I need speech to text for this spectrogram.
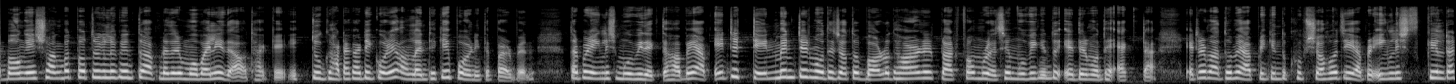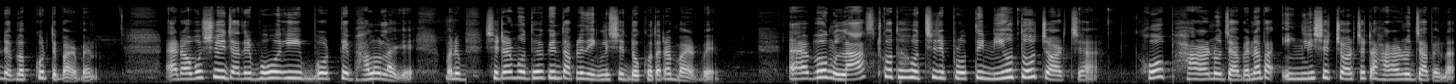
এবং এই সংবাদপত্রগুলো কিন্তু আপনাদের মোবাইলেই দেওয়া থাকে। একটু ঘাটাঘাটি করে অনলাইন থেকেই পড়ে নিতে পারবেন। তারপর ইংলিশ মুভি দেখতে হবে। এন্টারটেনমেন্টের মধ্যে যত বড় ধরনের প্ল্যাটফর্ম রয়েছে মুভি কিন্তু এদের মধ্যে একটা। এটার মাধ্যমে আপনি কিন্তু খুব সহজেই আপনার ইংলিশ স্কিলটা ডেভেলপ করতে পারবেন। অ্যান্ড অবশ্যই যাদের বই পড়তে ভালো লাগে মানে সেটার মধ্যেও কিন্তু আপনাদের ইংলিশের দক্ষতাটা বাড়বে। এবং লাস্ট কথা হচ্ছে যে প্রতিনিয়ত চর্চা হোপ হারানো যাবে না বা ইংলিশের চর্চাটা হারানো যাবে না।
